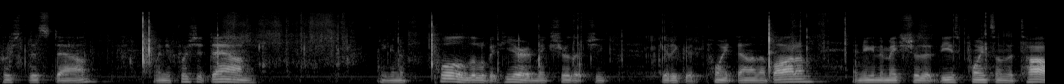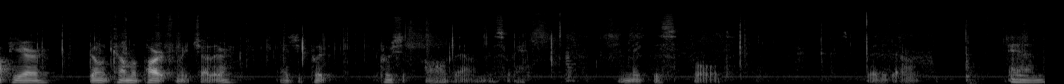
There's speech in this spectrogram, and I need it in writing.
push this down. When you push it down, you're going to pull a little bit here and make sure that you get a good point down on the bottom. And you're going to make sure that these points on the top here don't come apart from each other as you put push it all down this way and make this fold. Spread it out. And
